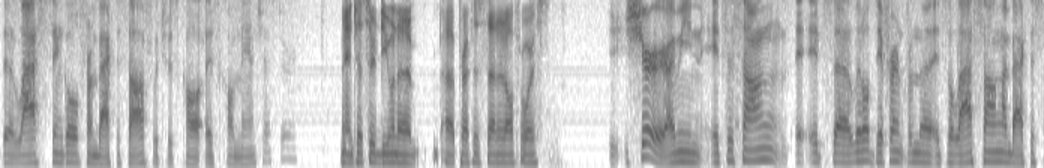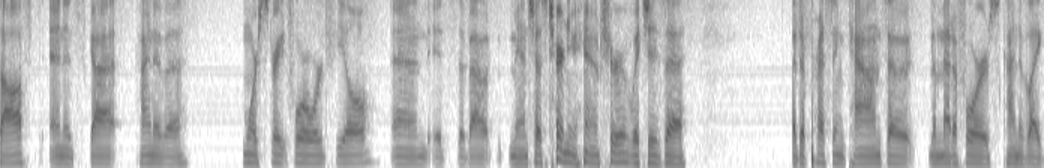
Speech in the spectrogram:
the last single from Back to Soft, which was called it's called Manchester. Manchester. Do you want to uh, preface that at all for us? Sure. I mean, it's a song. It's a little different from the. It's the last song on Back to Soft, and it's got kind of a more straightforward feel. And it's about Manchester, New Hampshire, which is a a depressing town. So the metaphor is kind of like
